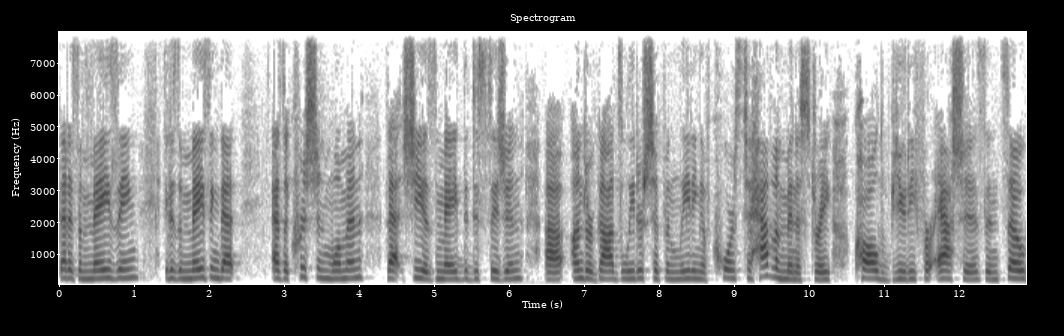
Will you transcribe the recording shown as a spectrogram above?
That is amazing. It is amazing that as a Christian woman, that she has made the decision uh, under God's leadership and leading, of course, to have a ministry called Beauty for Ashes. And so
